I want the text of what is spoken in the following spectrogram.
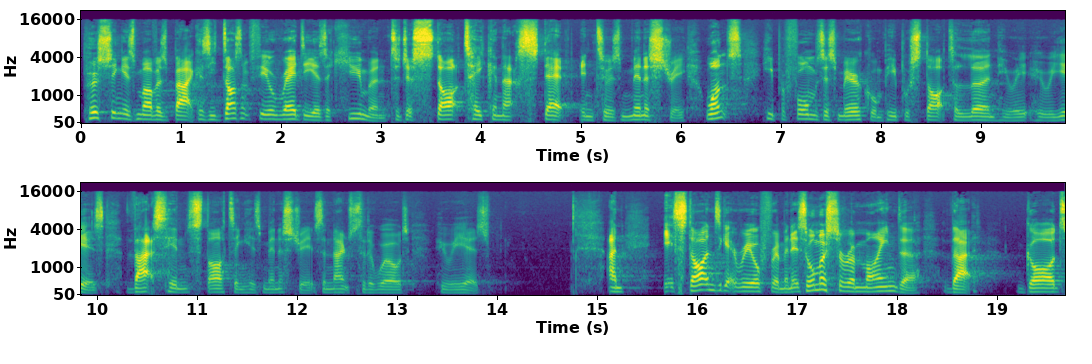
pushing his mother's back because he doesn't feel ready as a human to just start taking that step into his ministry. Once he performs this miracle and people start to learn who he, who he is, that's him starting his ministry. It's announced to the world who he is. And it's starting to get real for him, and it's almost a reminder that God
